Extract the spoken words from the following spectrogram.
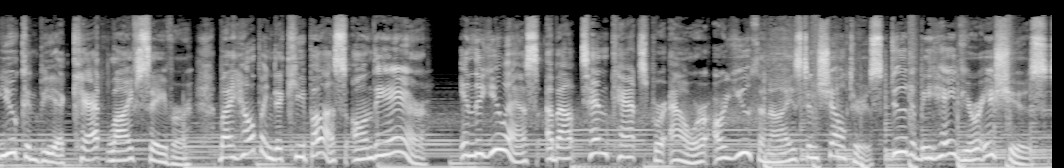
You can be a cat lifesaver by helping to keep us on the air. In the U.S., about 10 cats per hour are euthanized in shelters due to behavior issues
